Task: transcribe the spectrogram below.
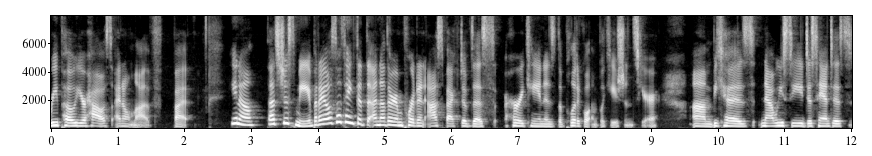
repo your house i don't love. But you know that's just me. But i also think that the, another important aspect of this hurricane is the political implications here um, because now we see DeSantis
